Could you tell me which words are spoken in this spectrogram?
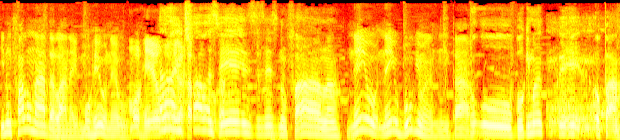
E não falam nada lá, né? Morreu, né? O... Morreu, Ah, a morreu, gente acabou fala às vezes, às vezes não fala. Nem o, nem o Bugman não tá. O Bugman. eh, Opa,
